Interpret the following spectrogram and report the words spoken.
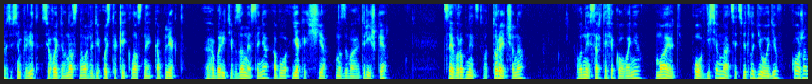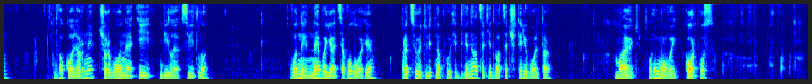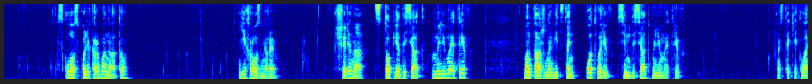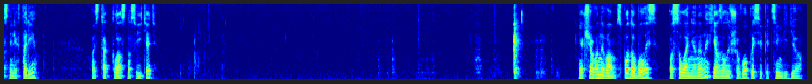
Друзі, всім привіт! Сьогодні у нас на огляді ось такий класний комплект габаритів занесення, або як їх ще називають ріжки. Це виробництво Туреччина. Вони сертифіковані, мають по 18 світлодіодів кожен, двокольорні, червоне і біле світло. Вони не бояться вологи, працюють від напруги 12 і 24 вольта мають гумовий корпус, скло з полікарбонату, їх розміри ширина 150 мм, монтажна відстань отворів 70 мм. Ось такі класні ліхтарі. Ось так класно світять. Якщо вони вам сподобались, посилання на них я залишу в описі під цим відео.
